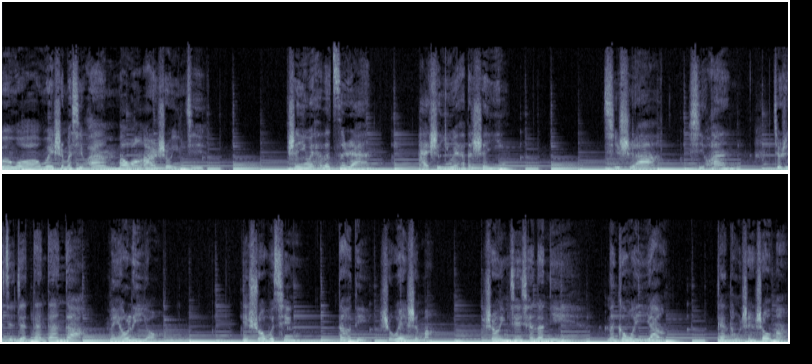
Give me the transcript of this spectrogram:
问我为什么喜欢猫王二收音机，是因为它的自然，还是因为它的声音？其实啊，喜欢就是简简单单的，没有理由，也说不清到底是为什么。收音机前的你，能跟我一样感同身受吗？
